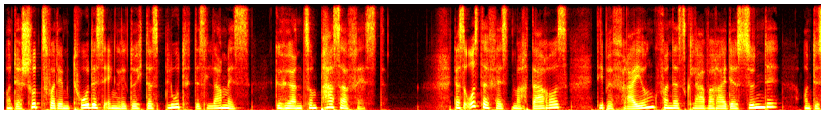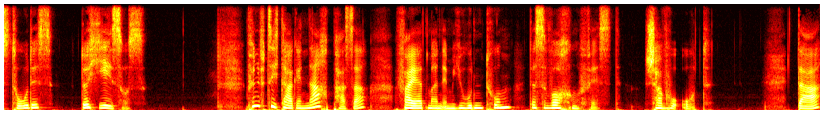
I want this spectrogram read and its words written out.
und der Schutz vor dem Todesengel durch das Blut des Lammes gehören zum Passafest. Das Osterfest macht daraus die Befreiung von der Sklaverei der Sünde und des Todes durch Jesus. 50 Tage nach Passa feiert man im Judentum das Wochenfest, Shavuot. Da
